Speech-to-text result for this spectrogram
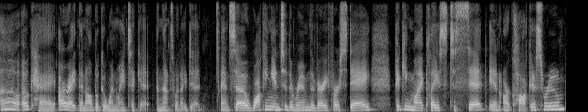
oh, okay. All right, then I'll book a one way ticket. And that's what I did. And so, walking into the room the very first day, picking my place to sit in our caucus room,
